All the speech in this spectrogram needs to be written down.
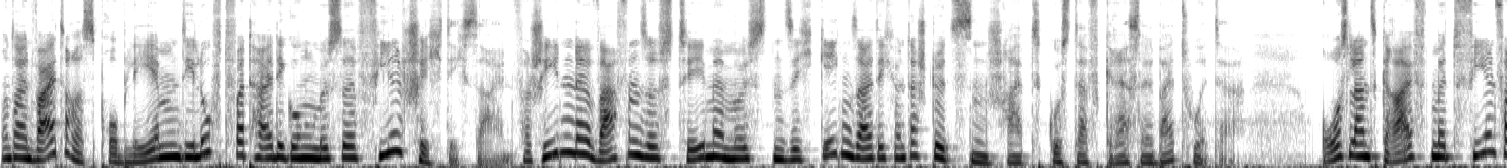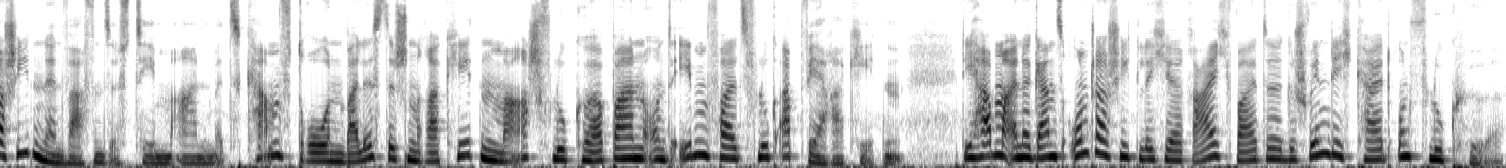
Und ein weiteres Problem, die Luftverteidigung müsse vielschichtig sein. Verschiedene Waffensysteme müssten sich gegenseitig unterstützen, schreibt Gustav Gressel bei Twitter. Russland greift mit vielen verschiedenen Waffensystemen an, mit Kampfdrohnen, ballistischen Raketen, Marschflugkörpern und ebenfalls Flugabwehrraketen. Die haben eine ganz unterschiedliche Reichweite, Geschwindigkeit und Flughöhe.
